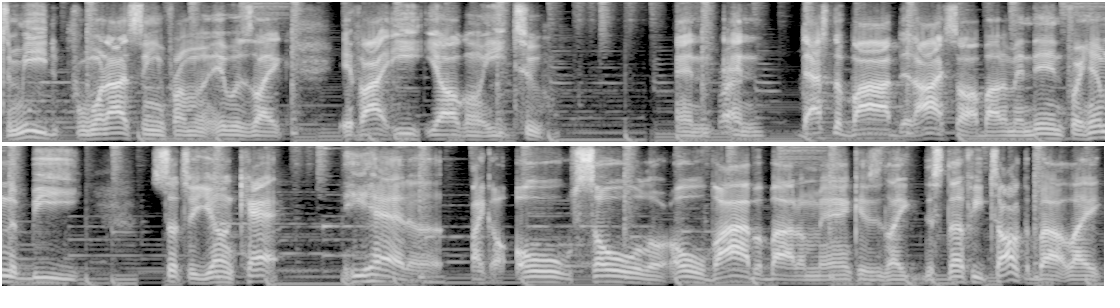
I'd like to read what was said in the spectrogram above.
to me, from what I seen from him, it was like if I eat, y'all gonna eat too. And Right. and that's the vibe that I saw about him. And then for him to be such a young cat, he had a like an old soul or old vibe about him, man. Cause like the stuff he talked about, like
